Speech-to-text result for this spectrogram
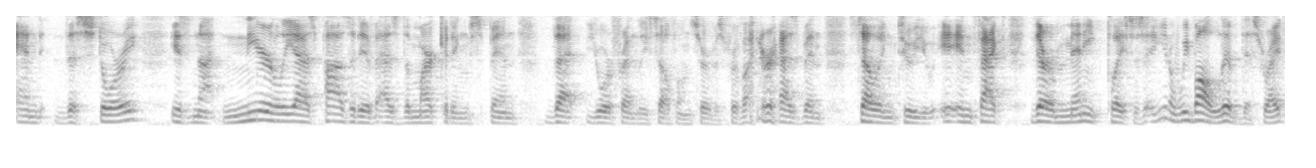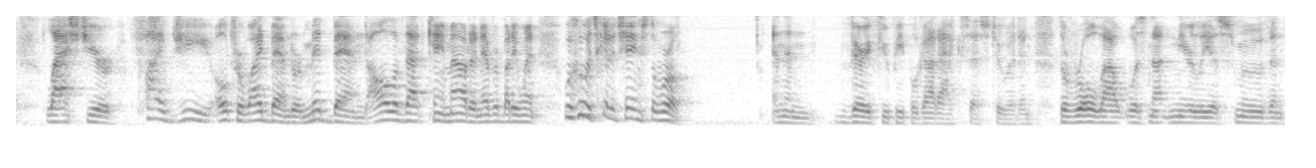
and the story is not nearly as positive as the marketing spin that your friendly cell phone service provider has been selling to you. In fact, there are many places, you know, we've all lived this, right? Last year, 5G, ultra wideband or midband, all of that came out, and everybody went, woohoo, it's going to change the world. And then very few people got access to it. And the rollout was not nearly as smooth and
